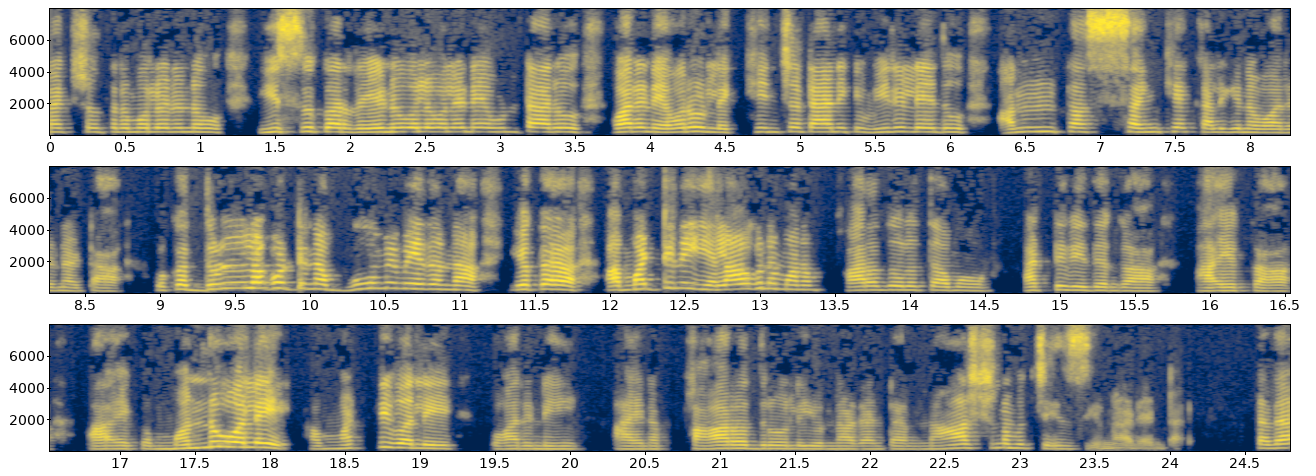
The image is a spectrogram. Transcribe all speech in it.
నక్షత్రములను ఇసుక రేణువుల వలనే ఉంటారు. వారిని ఎవరు లెక్కించటానికి వీలు లేదు. అంత సంఖ్య కలిగిన వారినట. ఒక దుళ్ళగొట్టిన భూమి మీద ఉన్న ఈ యొక్క ఆ మట్టిని ఎలాగున మనం పారదోలుతామో అట్టి విధంగా ఆ యొక్క ఆ యొక్క మన్ను వలె ఆ మట్టి వలె వారిని ఆయన పారద్రోలి ఉన్నాడంట నాశనము చేసి ఉన్నాడంట. కదా?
